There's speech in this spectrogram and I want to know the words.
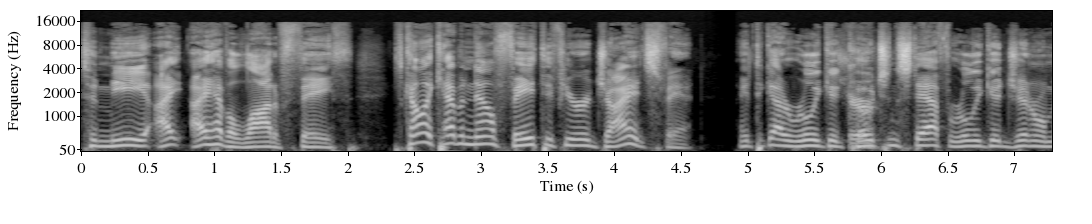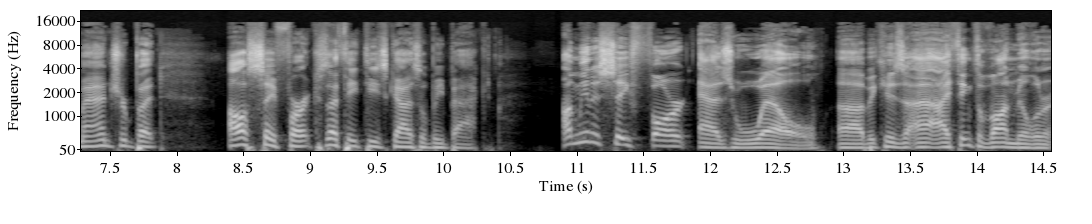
to me, I I have a lot of faith. It's kind of like having now faith if you're a Giants fan. I think they got a really good coaching staff, a really good general manager. But I'll say Fart because I think these guys will be back. I'm going to say fart as well uh, because I, I think the Von Miller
